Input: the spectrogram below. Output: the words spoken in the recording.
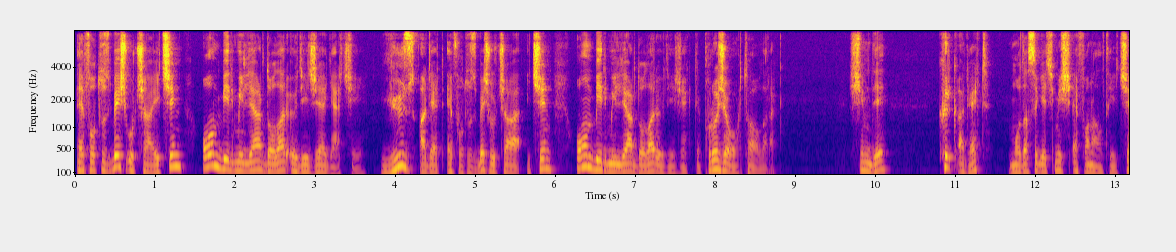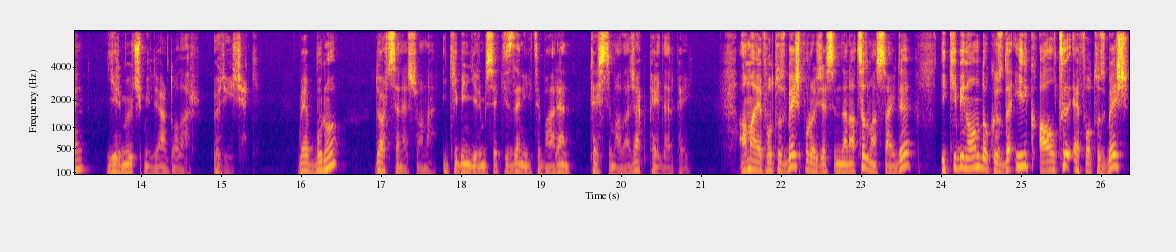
F-35 uçağı için 11 milyar dolar ödeyeceği gerçeği. 100 adet F-35 uçağı için 11 milyar dolar ödeyecekti proje ortağı olarak. Şimdi 40 adet modası geçmiş F-16 için 23 milyar dolar ödeyecek. Ve bunu 4 sene sonra 2028'den itibaren teslim alacak peyderpey. Ama F-35 projesinden atılmasaydı 2019'da ilk 6 F-35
